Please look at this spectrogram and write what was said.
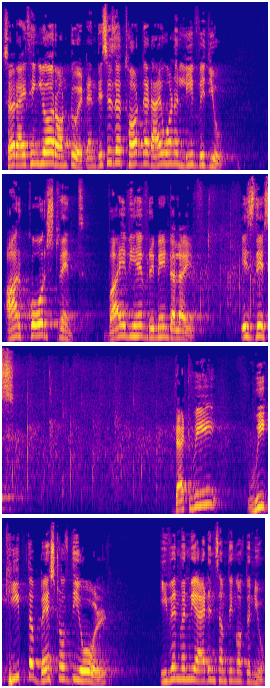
sir, I think you are onto it. And this is a thought that I want to leave with you. Our core strength, why we have remained alive, is this that we, we keep the best of the old even when we add in something of the new.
